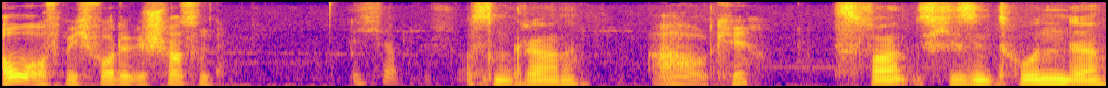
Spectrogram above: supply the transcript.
Oh, auf mich wurde geschossen. Ich habe geschossen gerade. Ah, okay. Das war, hier sind Hunde.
